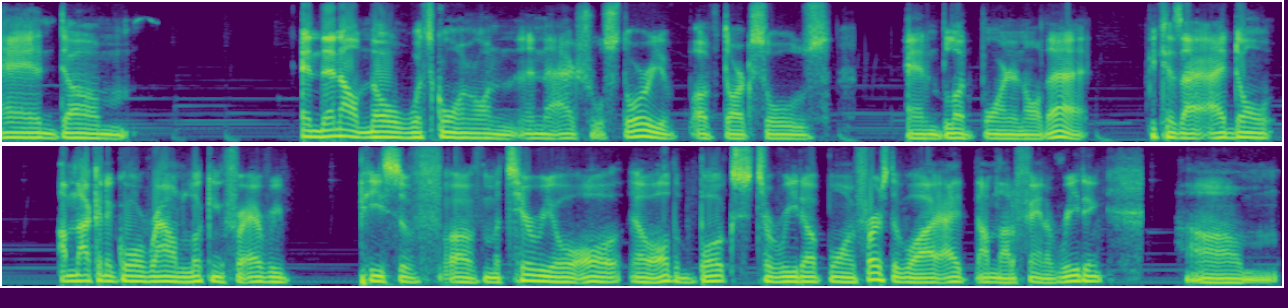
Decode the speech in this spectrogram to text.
and um, and then I'll know what's going on in the actual story of, of Dark Souls and Bloodborne and all that. Because I, I don't, I'm not going to go around looking for every piece of of material, all you know, all the books to read up on. First of all, I I'm not a fan of reading, um,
